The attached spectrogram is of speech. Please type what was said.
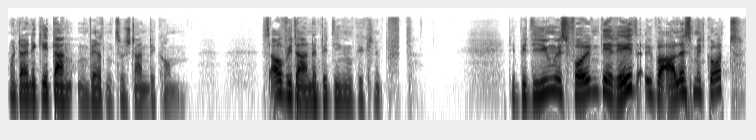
und deine Gedanken werden zustande kommen. Ist auch wieder an eine Bedingung geknüpft. Die Bedingung ist folgende, red über alles mit Gott.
